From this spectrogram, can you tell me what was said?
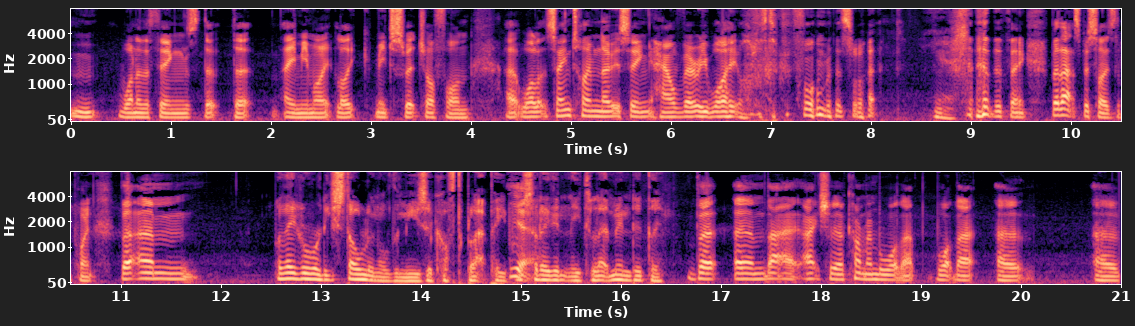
one of the things that, that Amy might like me to switch off on, uh, while at the same time noticing how very white all of the performers were Yeah. the thing. But that's besides the point. But, um, Well, they'd already stolen all the music off the black people, Yeah. so they didn't need to let them in, did they? but um, that actually, I can't remember what that what that uh, uh,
